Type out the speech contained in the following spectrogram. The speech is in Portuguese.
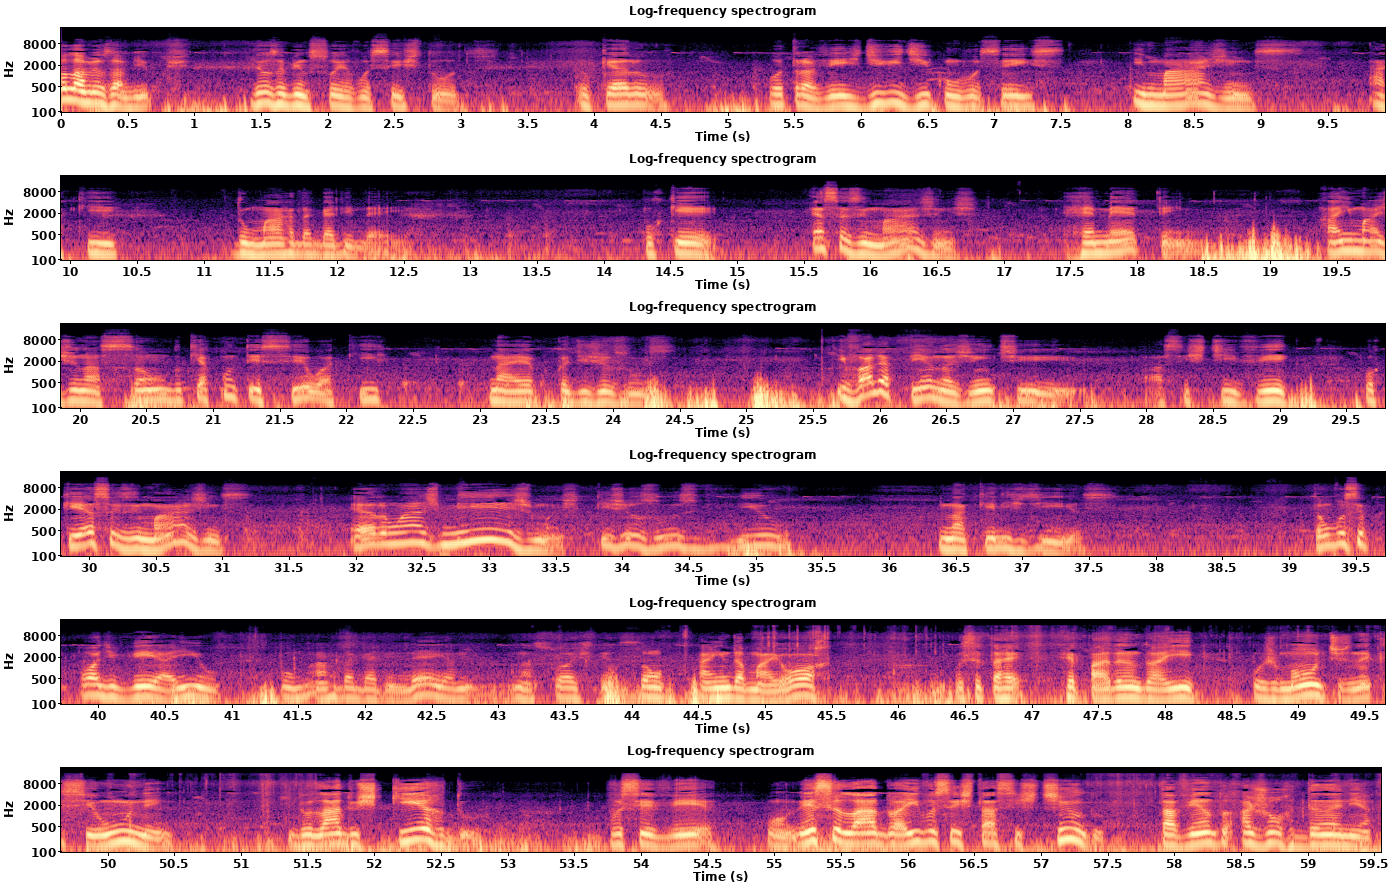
Olá, meus amigos. Deus abençoe a vocês todos. Eu quero outra vez dividir com vocês imagens aqui do Mar da Galileia. Porque essas imagens remetem à imaginação do que aconteceu aqui na época de Jesus. E vale a pena a gente assistir, ver, porque essas imagens eram as mesmas que Jesus viu naqueles dias. Então você pode ver aí o, o Mar da Galileia na sua extensão ainda maior. Você está reparando aí os montes né, que se unem. Do lado esquerdo você vê, bom, nesse lado aí você está assistindo, está vendo a Jordânia,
